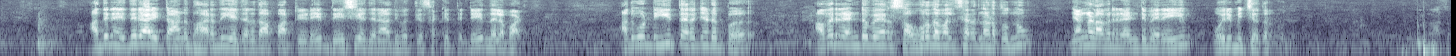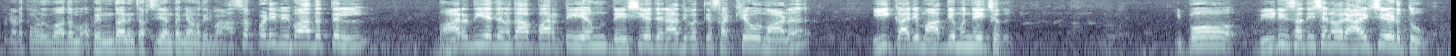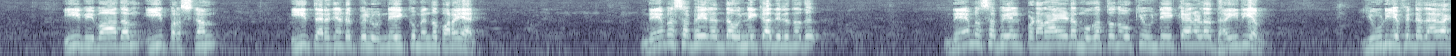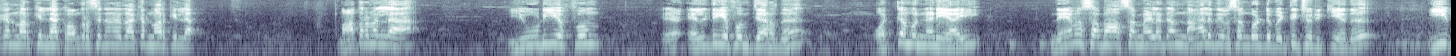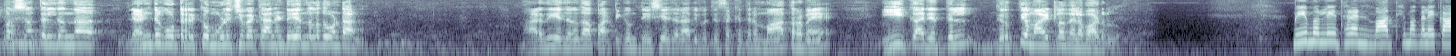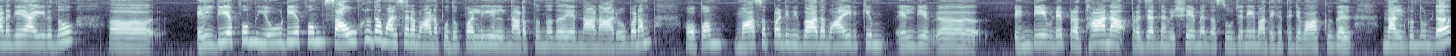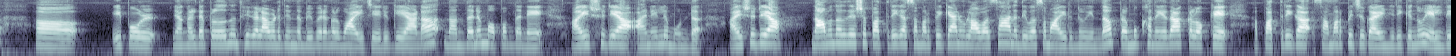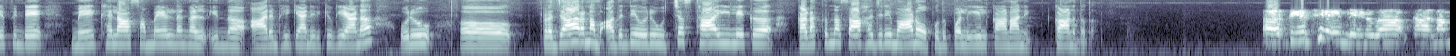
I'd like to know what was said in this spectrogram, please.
അതിനെതിരായിട്ടാണ് ഭാരതീയ ജനതാ പാർട്ടിയുടെയും ദേശീയ ജനാധിപത്യ സഖ്യത്തിന്റെയും നിലപാട്. അതുകൊണ്ട് ഈ തെരഞ്ഞെടുപ്പ് അവർ രണ്ടുപേർ സൗഹൃദ മത്സരം നടത്തുന്നു. ഞങ്ങൾ അവർ രണ്ടുപേരെയും ഒരുമിച്ച് എതിർക്കുന്നു. അടക്കമുള്ള വിവാദം അപ്പൊ എന്തായാലും ചർച്ച ചെയ്യാൻ തന്നെയാണോ തീരുമാനം? ആസപ്പടി വിവാദത്തിൽ ഭാരതീയ ജനതാ പാർട്ടിയും ദേശീയ ജനാധിപത്യ സഖ്യവുമാണ് ഈ കാര്യം ആദ്യം ഉന്നയിച്ചത്. ഇപ്പോ വി ഡി സതീശൻ ഒരാഴ്ചയെടുത്തു. ഈ വിവാദം ഈ പ്രശ്നം ഈ തെരഞ്ഞെടുപ്പിൽ ഉന്നയിക്കുമെന്ന് പറയാൻ നിയമസഭയിൽ എന്താ ഉന്നയിക്കാതിരുന്നത്? നിയമസഭയിൽ പിണറായിയുടെ മുഖത്ത് നോക്കി ഉന്നയിക്കാനുള്ള ധൈര്യം യു ഡി എഫിന്റെ നേതാക്കന്മാർക്കില്ല കോൺഗ്രസിന്റെ നേതാക്കന്മാർക്കില്ല. മാത്രമല്ല യു ഡി എഫും എൽ ഡി എഫും ചേർന്ന് ഒറ്റ മുന്നണിയായി നിയമസഭാ സമ്മേളനം നാല് ദിവസം കൊണ്ട് വെട്ടിച്ചുരുക്കിയത് ഈ പ്രശ്നത്തിൽ നിന്ന് രണ്ടു കൂട്ടർക്കും ഒളിച്ചു വെക്കാനുണ്ട് എന്നുള്ളതുകൊണ്ടാണ്. ഭാരതീയ ജനതാ പാർട്ടിക്കും ദേശീയ ജനാധിപത്യ സഖ്യത്തിനും മാത്രമേ ഈ കാര്യത്തിൽ കൃത്യമായിട്ടുള്ള നിലപാടുള്ളൂ. വി മുരളീധരൻ മാധ്യമങ്ങളെ കാണുകയായിരുന്നു. എൽ ഡി എഫും യു ഡി എഫും സൗഹൃദ മത്സരമാണ് പുതുപ്പള്ളിയിൽ നടത്തുന്നത് എന്നാണ് ആരോപണം. ഒപ്പം മാസപ്പടി വിവാദമായിരിക്കും L D F N D എയുടെ പ്രധാന പ്രചരണ വിഷയമെന്ന സൂചനയും അദ്ദേഹത്തിന്റെ വാക്കുകൾ നൽകുന്നുണ്ട്. ഇപ്പോൾ ഞങ്ങളുടെ പ്രതിനിധികൾ അവിടെ നിന്ന് വിവരങ്ങളുമായി ചേരുകയാണ്. നന്ദനും ഒപ്പം തന്നെ ഐശ്വര്യ അനിലുമുണ്ട്. ഐശ്വര്യ നാമനിർദ്ദേശ പത്രിക സമർപ്പിക്കാനുള്ള അവസാന ദിവസമായിരുന്നു ഇന്ന്. പ്രമുഖ നേതാക്കളൊക്കെ പത്രിക സമർപ്പിച്ചു കഴിഞ്ഞിരിക്കുന്നു. എൽ ഡി എഫിന്റെ മേഖലാ സമ്മേളനങ്ങൾ ഇന്ന് ആരംഭിക്കാനിരിക്കുകയാണ്. ഒരു പ്രചാരണം അതിന്റെ ഒരു ഉച്ചസ്ഥായിയിലേക്ക് കടക്കുന്ന സാഹചര്യമാണോ പുതുപ്പള്ളിയിൽ കാണാൻ കാണുന്നത്. തീർച്ചയായും രേണുക. കാരണം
